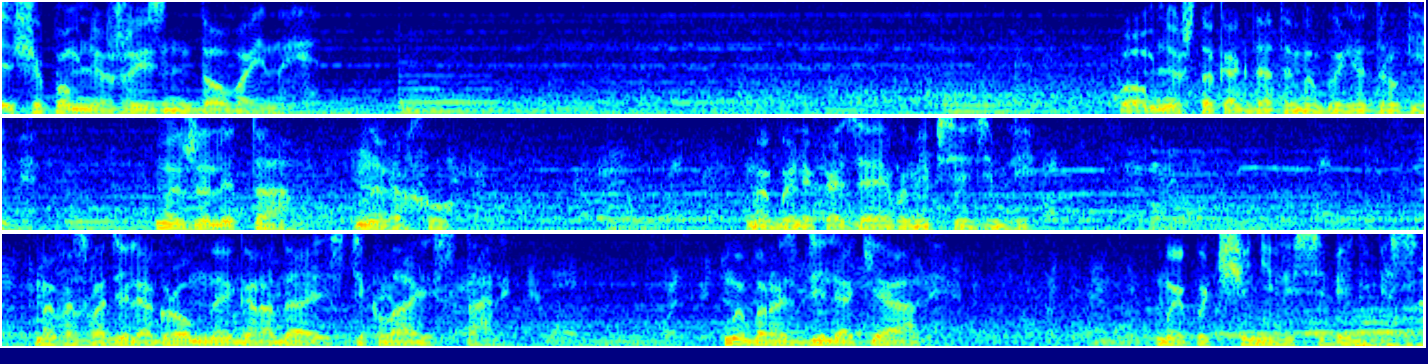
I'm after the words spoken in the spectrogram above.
еще помню жизнь до войны. Помню, что когда-то мы были другими. Мы жили там, наверху. Мы были хозяевами всей земли. Мы возводили огромные города из стекла и стали. Мы бороздили океаны. Мы подчинили себе небеса.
